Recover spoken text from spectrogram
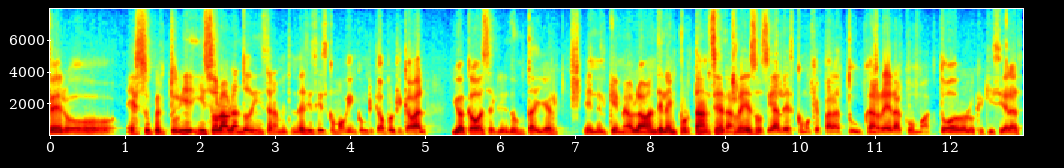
pero es súper y, y solo hablando de Instagram, ¿me entendés? Y es que es como bien complicado porque cabal, yo acabo de salir de un taller en el que me hablaban de la importancia de las redes sociales como que para tu carrera como actor o lo que quisieras.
